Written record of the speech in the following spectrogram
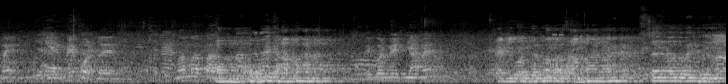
ไม่ยังไม่หมดเลย มามาปัดเออผมให้สามพันไปบนเวทีไหมใครมีคนผมก็สามพันไหมเชิญมาตัวเวทีนะ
